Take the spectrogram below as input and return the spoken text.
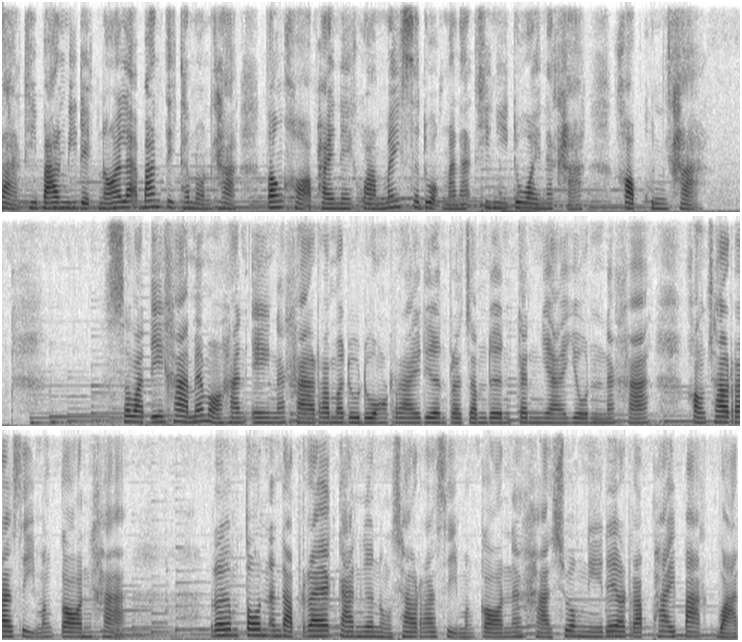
จากที่บ้านมีเด็กน้อยและบ้านติดถนนค่ะ ต้องขออภัยในความไม่สะดวกมาณที่นี้ด้วยนะคะ ขอบคุณค่ะ สวัสดีค่ะ แม่หมอฮันเองนะคะ เรามาดูดวงรายเดือนประจำเดือนกันยายนนะคะ ของชาวราศีมังกรค่ะ เริ่มต้นอันดับแรกการเงินของชาวราศีมังกรนะคะ ช่วงนี้ได้รับไพ่ปากหวาน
